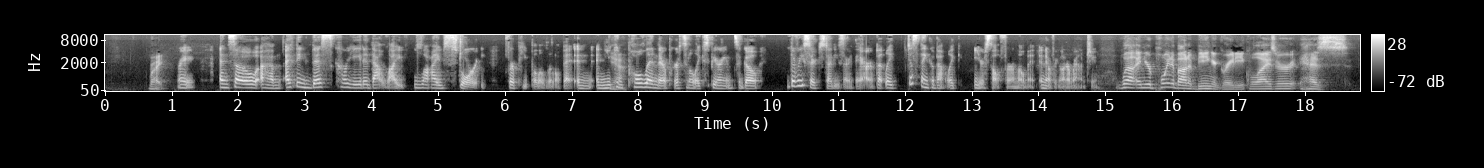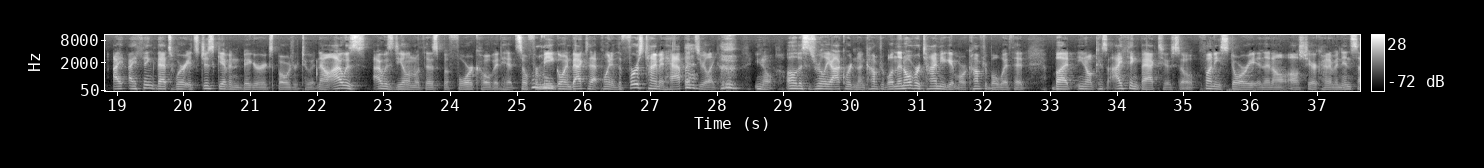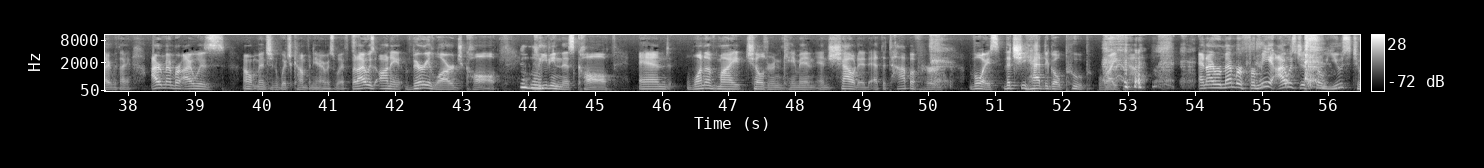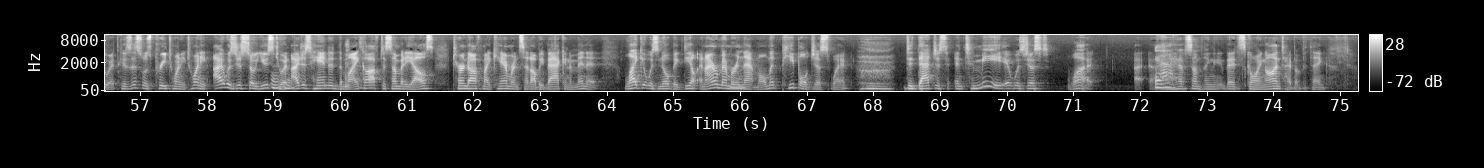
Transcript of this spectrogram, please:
Right. Right? And so um, i think this created that live live story for people a little bit. And and you yeah. can pull in their personal experience and go the research studies are there, but like just think about like yourself for a moment and everyone around you. Well, and your point about it being a great equalizer has I, I think that's where it's just given bigger exposure to it. Now, I was I was dealing with this before COVID hit. So for mm-hmm. me, going back to that point of the first time it happens, yeah. you're like, you know, oh, this is really awkward and uncomfortable. And then over time you get more comfortable with it. But, you know, because I think back to so funny story, and then I'll I'll share kind of an insight with I. I remember I was I won't mention which company I was with, but I was on a very large call, mm-hmm. leading this call, and one of my children came in and shouted at the top of her voice that she had to go poop right now. and I remember for me, I was just so used to it because this was pre 2020. I was just so used to mm-hmm. it. I just handed the mic off to somebody else, turned off my camera, and said, I'll be back in a minute. Like it was no big deal. And I remember mm-hmm. in that moment, people just went, Did that just, and to me, it was just, what? I, yeah. I have something that's going on type of a thing.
